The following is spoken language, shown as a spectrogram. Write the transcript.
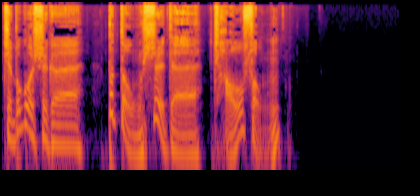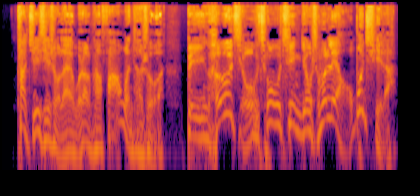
只不过是个不懂事的嘲讽。他举起手来，我让他发问。他说：“饼和酒究竟有什么了不起的？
